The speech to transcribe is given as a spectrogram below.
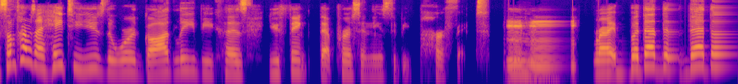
sometimes i hate to use the word godly because you think that person needs to be perfect. Mm-hmm. right? But that, that that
